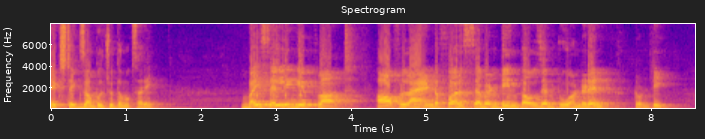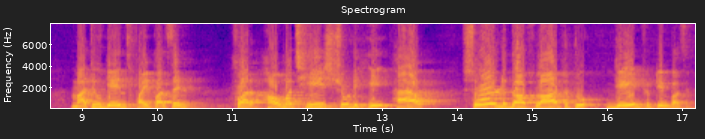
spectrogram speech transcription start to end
నెక్స్ట్ ఎగ్జాంపుల్ చూద్దాం ఒకసారి. By selling a plot of land for seventeen thousand two hundred and twenty Matthew gains five percent for how much he should he have sold the flat to gain fifteen percent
